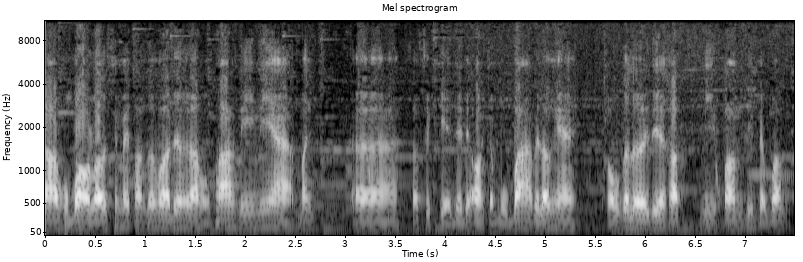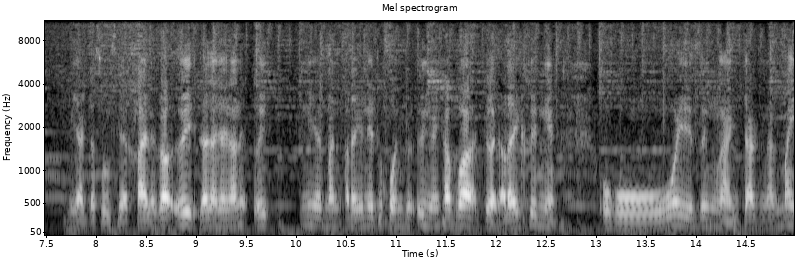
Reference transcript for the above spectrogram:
ราวผมบอกแล้วใช่ไหมตอนต้นว่าเรื่องราวของภาคนี้เนี่ย มันเอ่อซาสึเกะเนี่ยได้ออกจากหมู่บ้านไปแล้วไงเขาก็เลยเนี่ยครับมีความที่แบบว่าไม่อยากจะสูญเสียใครแล้วก็เอ้ยแล้วหลังจากนั้นเอ้ยเนี่ยมันอะไรเนี่ยทุกคนก็อึ้งกันครับว่าเกิดอะไรขึ้นเนี่ยโอ้โหซึ่งหลังจากนั้นไม่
